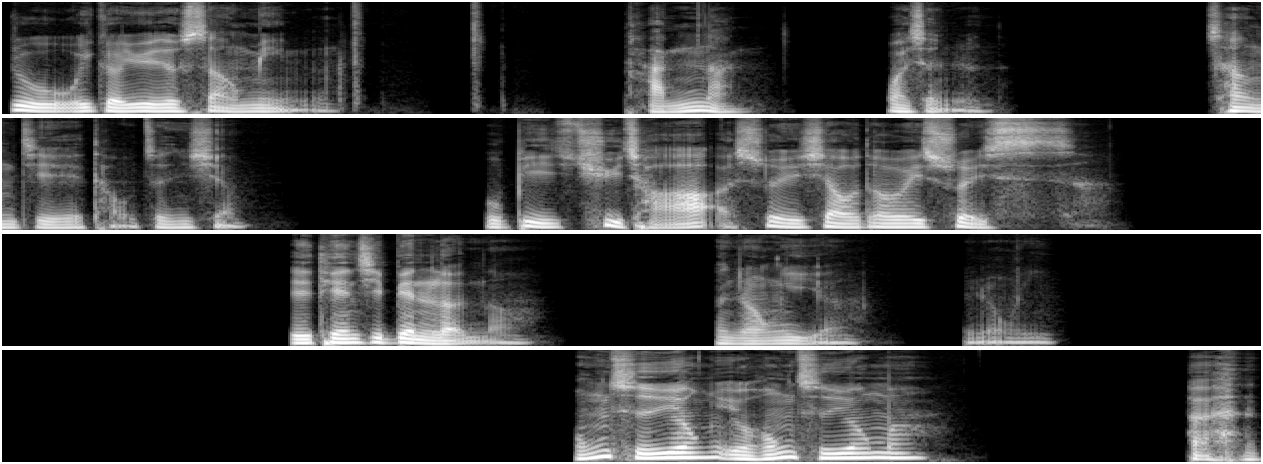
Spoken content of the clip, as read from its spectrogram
入伍一个月就丧命。台南外省人上街讨真相，不必去查，睡觉都会睡死。其实天气变冷了，很容易啊，很容易。洪慈庸有洪慈庸吗？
